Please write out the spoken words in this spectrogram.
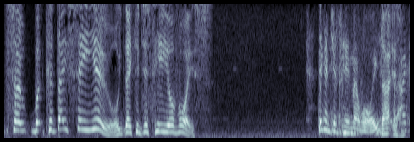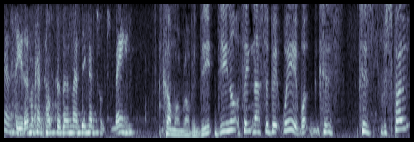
so, but could they see you, or they could just hear your voice? They can just hear my voice. That is- I can see them. I can talk to them, and they can talk to me. Come on, Robin. Do you, do you not think that's a bit weird? Because because suppose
